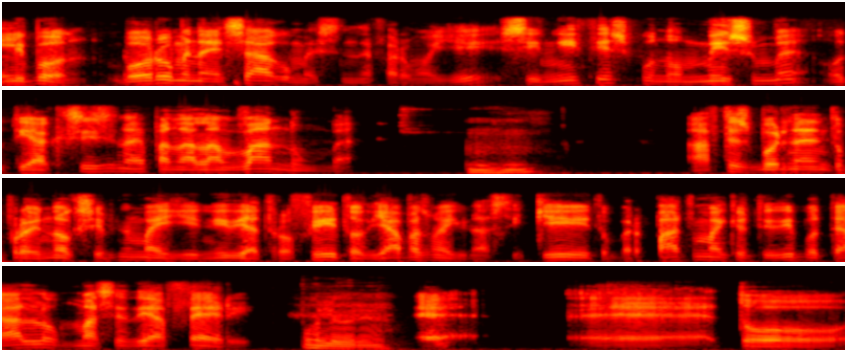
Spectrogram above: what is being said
Λοιπόν, μπορούμε να εισάγουμε στην εφαρμογή συνήθειες που νομίζουμε ότι αξίζει να επαναλαμβάνουμε. Αυτές μπορεί να είναι το πρωινό ξύπνημα, η υγιεινή διατροφή, το διάβασμα, η γυμναστική, το περπάτημα και οτιδήποτε άλλο μας ενδιαφέρει. Πολύ ωραία. Ε, ε, το,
